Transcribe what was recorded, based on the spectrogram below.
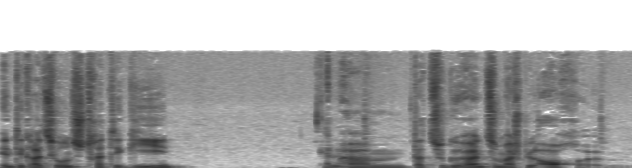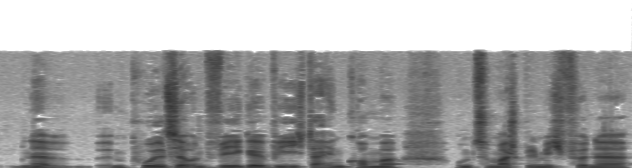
Integrationsstrategie. Genau. Ähm, dazu gehören zum Beispiel auch ne, Impulse und Wege, wie ich da hinkomme, um zum Beispiel mich für eine,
